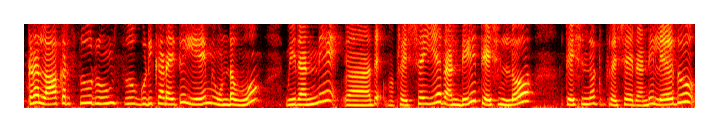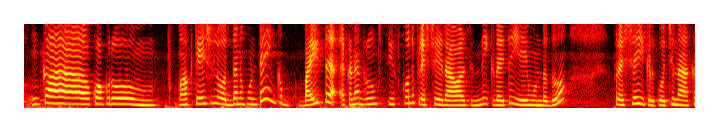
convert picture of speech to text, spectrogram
ఇక్కడ లాకర్స్ రూమ్స్ గుడి కాడ అయితే ఏమి ఉండవు. మీరన్నీ అదే ఫ్రెష్ అయ్యే రండి. స్టేషన్లో స్టేషన్లో ఫ్రెష్ అయ్యి రండి. లేదు ఇంకా ఒక్కొక్కరు మాకు స్టేషన్లో వద్దనుకుంటే ఇంకా బయట ఎక్కడైనా రూమ్స్ తీసుకొని ఫ్రెష్ అయ్యి రావాల్సింది. ఇక్కడైతే ఏమి ఉండదు. ఫ్రెష్ అయ్యి ఇక్కడికి వచ్చినాక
